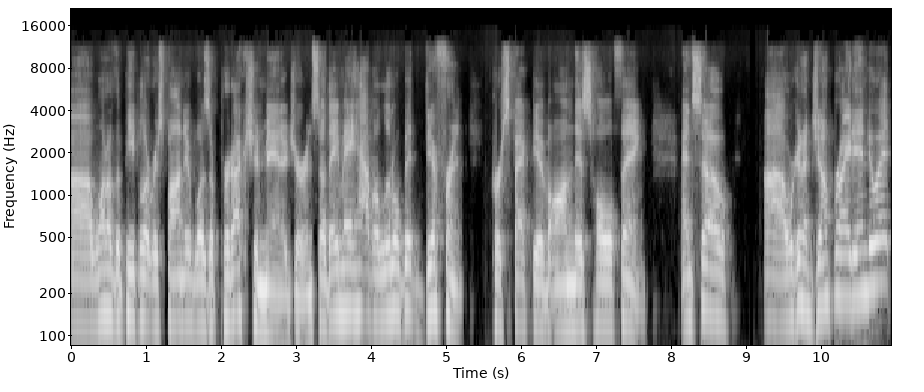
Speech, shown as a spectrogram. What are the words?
uh, one of the people that responded was a production manager. And so they may have a little bit different perspective on this whole thing. And so uh, we're going to jump right into it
